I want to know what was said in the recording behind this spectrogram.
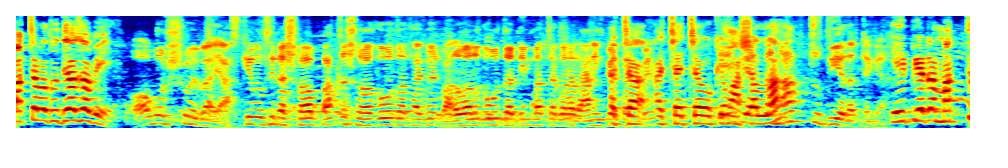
বাচ্চারা তো দেওয়া যাবে। অবশ্যই ভাই আজকে বলছি না সব বাচ্চা সহ কবুতর থাকবে ভালো ভালো কবুতর ডিম বাচ্চা করা রানিং পেয়ার আচ্ছা থাকবে। আচ্ছা আচ্ছা ওকে পেয়ারটা মাত্র 2000 টাকা। এই পিয়াটা মাত্র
